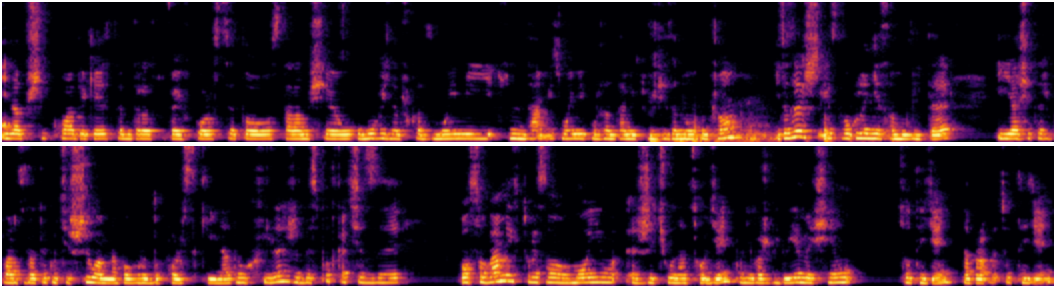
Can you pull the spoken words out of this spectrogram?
I na przykład, jak ja jestem teraz tutaj w Polsce, to staram się umówić na przykład z moimi studentami, z moimi kursantami, którzy się ze mną uczą. I to też jest w ogóle niesamowite. I ja się też bardzo dlatego cieszyłam na powrót do Polski na tę chwilę, żeby spotkać się z osobami, które są w moim życiu na co dzień, ponieważ widujemy się co tydzień, naprawdę co tydzień.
